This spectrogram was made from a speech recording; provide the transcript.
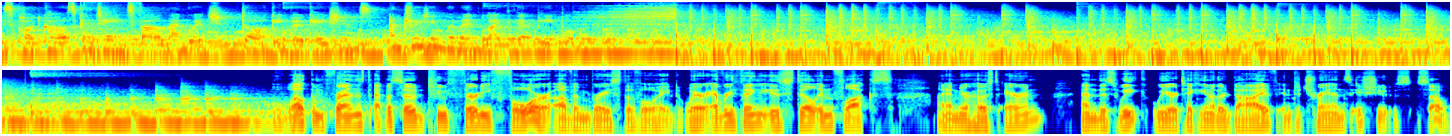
This podcast contains foul language, dark invocations, and treating women like they're people. Welcome, friends, to episode 234 of Embrace the Void, where everything is still in flux. I am your host, Aaron, and this week we are taking another dive into trans issues. So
